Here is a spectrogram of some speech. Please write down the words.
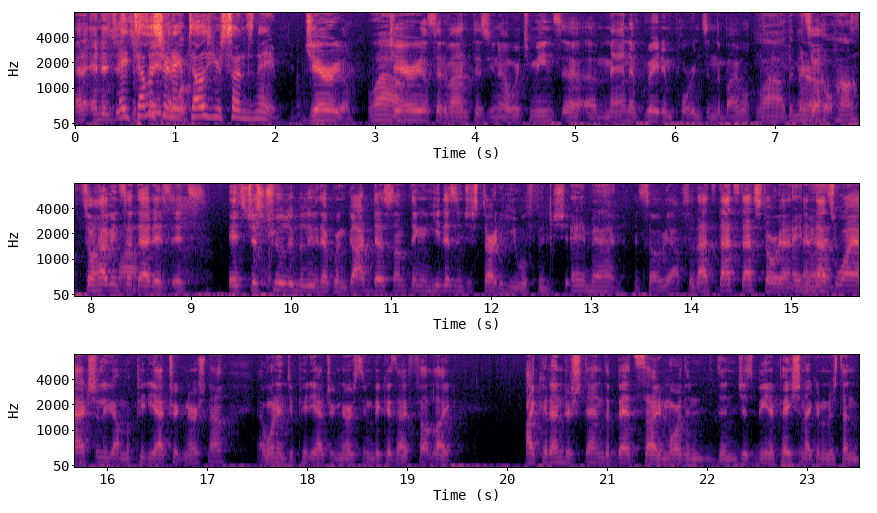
and, and it's just hey, tell us your name. Tell us your son's name. Jeriel. Wow. Jeriel Cervantes, you know, which means a, a man of great importance in the Bible. Wow, the And so- miracle, huh? So having Wow. said that, is it's it's just truly believe that when God does something, He doesn't just start it; He will finish it. Amen. And so yeah, so that's that's that story, and, Amen. and that's why actually I'm a pediatric nurse now. I went into pediatric nursing because I felt like I could understand the bedside more than than just being a patient. I can understand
